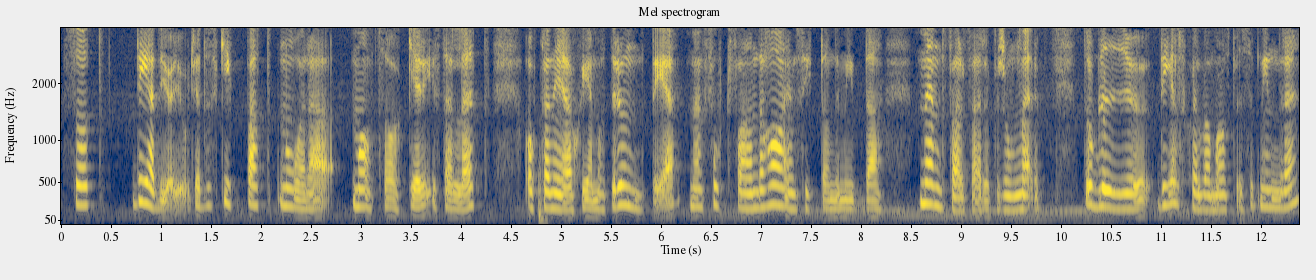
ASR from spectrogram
Så att det hade jag gjort. Jag hade skippat några matsaker istället och planerat schemat runt det. Men fortfarande ha en sittande middag men för färre personer. Då blir ju dels själva matpriset mindre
